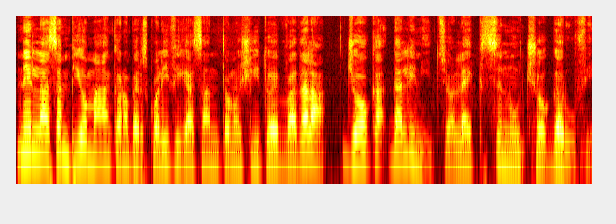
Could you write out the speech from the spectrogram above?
Nella Sampio mancano per squalifica Sant'Onocito e Vadalà. Gioca dall'inizio l'ex Nuccio Garufi.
